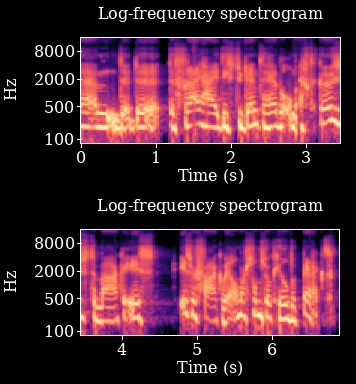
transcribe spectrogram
um, de, de, de vrijheid die studenten hebben om echte keuzes te maken is is er vaak wel, maar soms ook heel beperkt.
